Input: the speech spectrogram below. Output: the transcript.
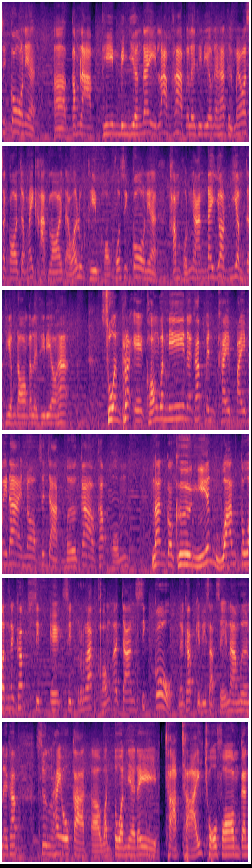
ซิโก้เนี่ยกำลาบทีมบิงเยืองได้ลาบคาบกันเลยทีเดียวนะฮะถึงแม้ว่าสกอร์จะไม่ขาดลอย แต่ว่าลูกทีมของโคซิโก้เนี่ยทำผลงานได้ยอดเยี่ยมกระเทียมดองกันเลยทีเดียวฮะส่วนพระเอกของวันนี้นะครับเป็นใครไปไม่ได้นอกเสียจากเบอร์ 9 ครับผม นั่นก็คือเงียนวานตวนนะครับสิทธิเอกสิทธิรักของอาจารย์ซิโก้นะครับเกียรติศักดิ์เสนาเมืองนะครับ ซึ่งให้โอกาสวันตวนเนี่ยได้ฉาดฉายโชว์ฟอร์มกัน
